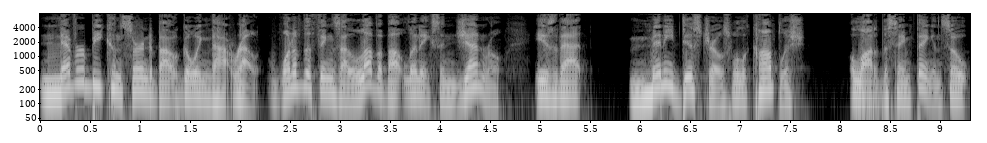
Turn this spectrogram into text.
never be concerned about going that route. One of the things I love about Linux in general is that many distros will accomplish a lot of the same thing. And so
